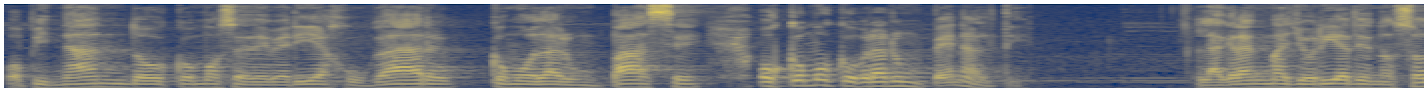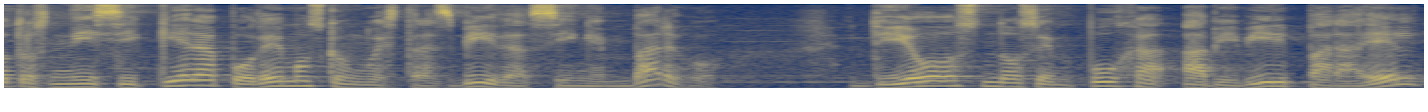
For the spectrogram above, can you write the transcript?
opinando cómo se debería jugar, cómo dar un pase o cómo cobrar un penalti. La gran mayoría de nosotros ni siquiera podemos con nuestras vidas, sin embargo, Dios nos empuja a vivir para Él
